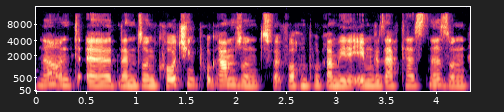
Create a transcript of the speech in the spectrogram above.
ne, und äh, dann so ein Coaching-Programm, so ein Zwölf-Wochen-Programm, wie du eben gesagt hast, ne, so ein,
